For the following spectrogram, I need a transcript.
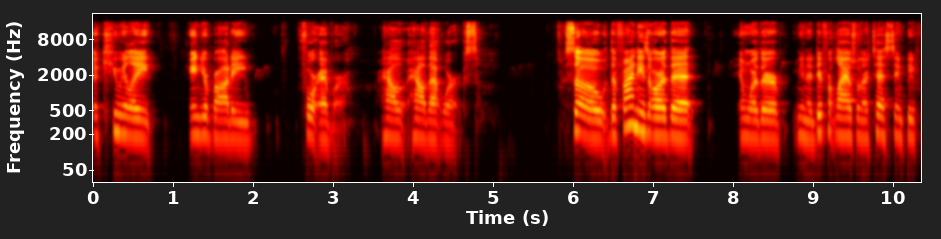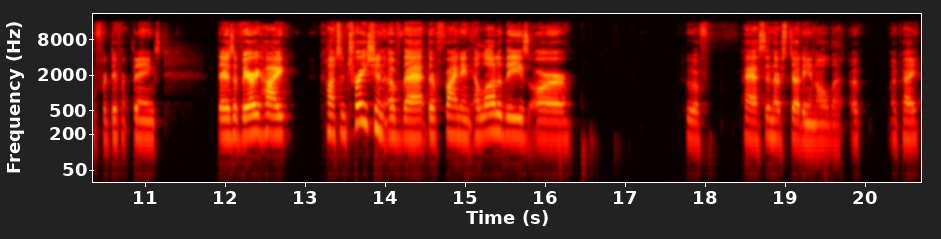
accumulate in your body forever. How how that works. So the findings are that, and where they're you know different labs when they're testing people for different things, there's a very high concentration of that. They're finding a lot of these are who have passed in their study and all that. Okay,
